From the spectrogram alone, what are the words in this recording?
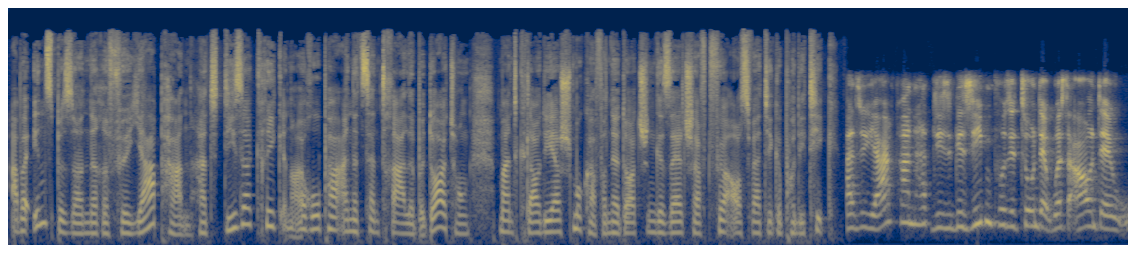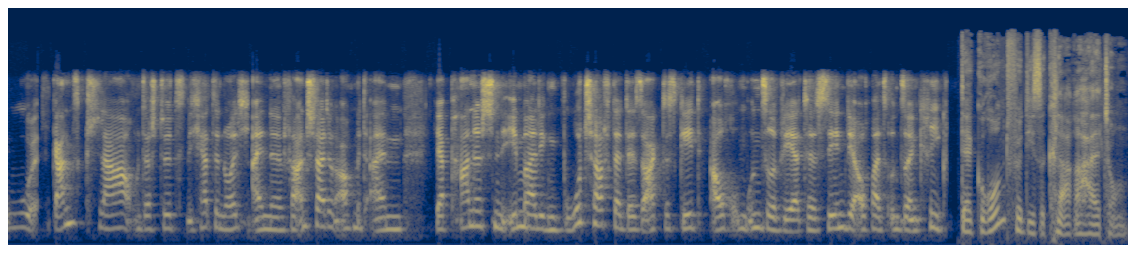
Aber insbesondere für Japan hat dieser Krieg in Europa eine zentrale Bedeutung, meint Claudia Schmucker von der Deutschen Gesellschaft für Auswärtige Politik. Also Japan hat diese G7-Position der USA und der EU ganz klar unterstützt. Ich hatte neulich eine Veranstaltung auch mit einem japanischen ehemaligen Botschafter, der sagt, es geht auch um unsere Werte. Das sehen wir auch als unseren Krieg. Der Grund für diese klare Haltung.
